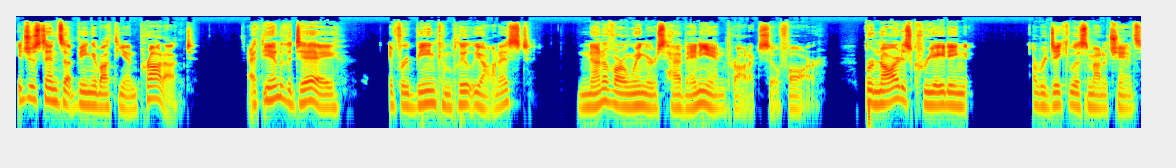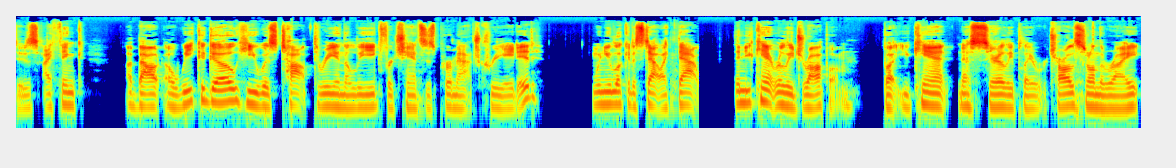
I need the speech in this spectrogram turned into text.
It just ends up being about the end product. At the end of the day, if we're being completely honest, none of our wingers have any end product so far. Bernard is creating a ridiculous amount of chances. I think about a week ago, he was top three in the league for chances per match created. When you look at a stat like that, then you can't really drop him. But you can't necessarily play Richarlison on the right.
